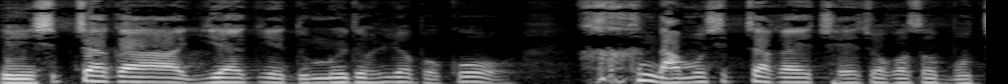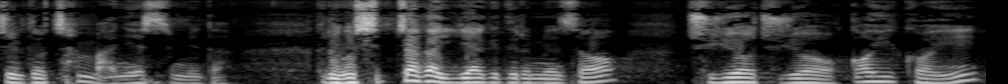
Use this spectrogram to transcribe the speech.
이 십자가 이야기에 눈물도 흘려보고 큰 나무 십자가에 죄 적어서 못질도 참 많이 했습니다. 그리고 십자가 이야기 들으면서 주여 주여 꺼이 꺼이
